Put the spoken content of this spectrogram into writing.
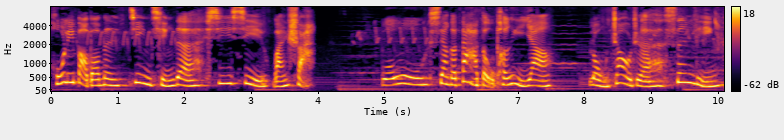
狐狸宝宝们尽情的嬉戏玩耍，薄雾像个大斗篷一样笼罩着森林。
